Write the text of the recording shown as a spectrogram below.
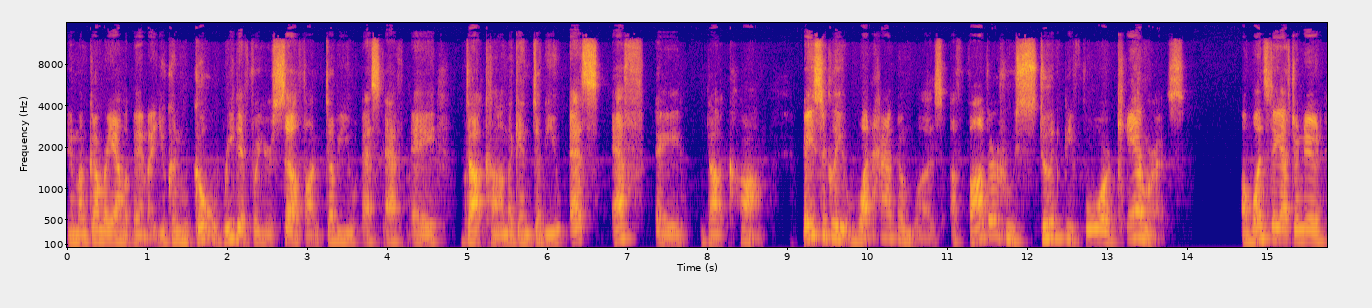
in Montgomery, Alabama. You can go read it for yourself on WSFA com. Again, WSFA.com. Basically, what happened was a father who stood before cameras on Wednesday afternoon,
